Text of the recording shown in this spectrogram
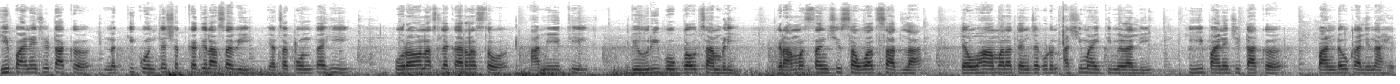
ही पाण्याची टाकं नक्की कोणत्या शतकातील असावी याचा कोणताही पुरावा नसल्या कारणास्तव आम्ही येथील बिवरी बोबगाव चांबळी ग्रामस्थांशी संवाद साधला तेव्हा आम्हाला त्यांच्याकडून अशी माहिती मिळाली की ही पाण्याची टाकं पांडवकालीन आहेत.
